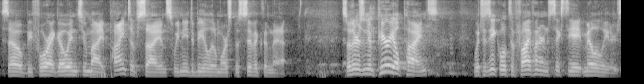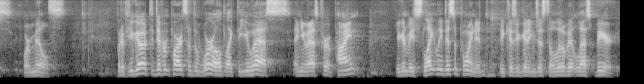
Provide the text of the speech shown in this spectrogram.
So before I go into my pint of science, we need to be a little more specific than that. So there's an imperial pint, which is equal to 568 milliliters, or mils. But if you go to different parts of the world, like the US, and you ask for a pint, you're going to be slightly disappointed because you're getting just a little bit less beer.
